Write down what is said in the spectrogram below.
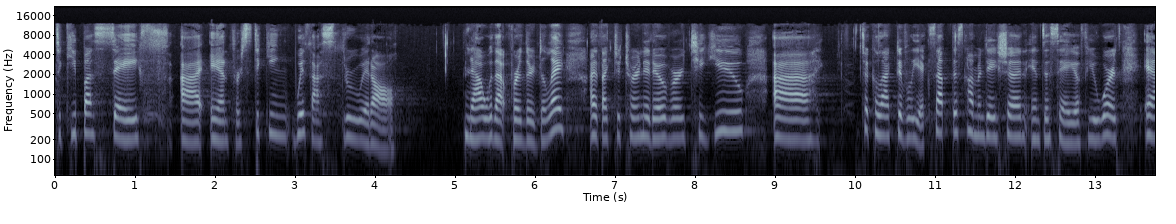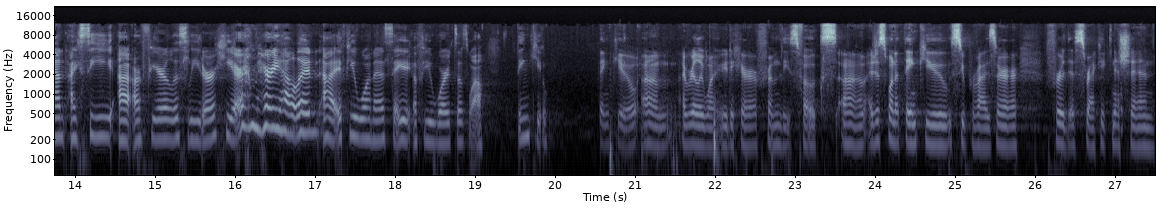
to keep us safe uh, and for sticking with us through it all. Now, without further delay, I'd like to turn it over to you uh, to collectively accept this commendation and to say a few words. And I see uh, our fearless leader here, Mary Ellen, uh, if you want to say a few words as well. Thank you. Thank you. Um, I really want you to hear from these folks. Uh, I just want to thank you, Supervisor, for this recognition.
